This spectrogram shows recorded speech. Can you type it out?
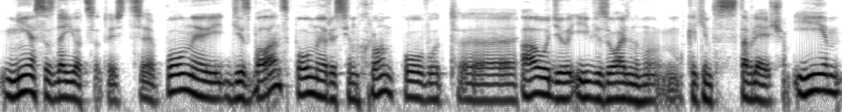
не создается. То есть полный дисбаланс, полный рассинхрон по вот э, аудио и визуальным каким-то составляющим. И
